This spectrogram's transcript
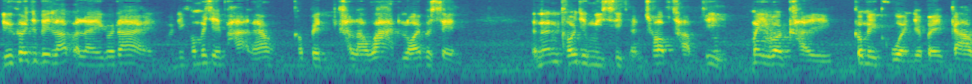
หรือเขาจะไปรับอะไรก็ได้ วันนี้เขาไม่ใช่พระแล้วเขาเป็นคารวาสร้อยเปอร์เซ็นต์ดังนั้นเขาจะมีสิทธิ์อันชอบธรรมที่ไม่ว่าใครก็ไม่ควรจะไปก้าว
